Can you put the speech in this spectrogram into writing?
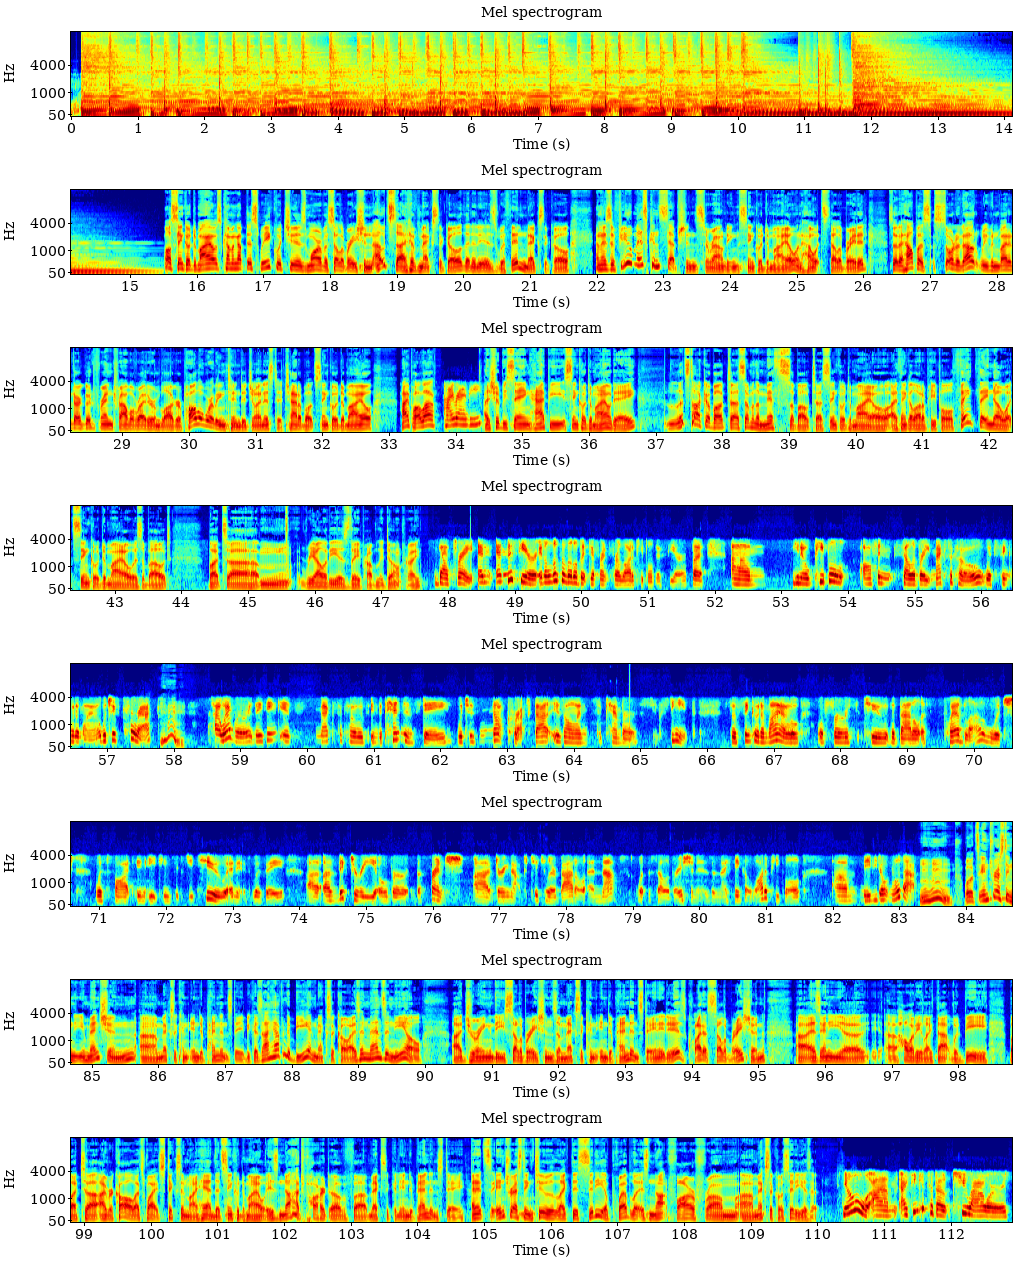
Well, Cinco de Mayo is coming up this week, which is more of a celebration outside of Mexico than it is within Mexico. And there's a few misconceptions surrounding Cinco de Mayo and how it's celebrated. So, to help us sort it out, we've invited our good friend, travel writer, and blogger Paula Worthington to join us to chat about Cinco de Mayo. Hi, Paula. Hi, Randy. I should be saying Happy Cinco de Mayo Day. Let's talk about uh, some of the myths about uh, Cinco de Mayo. I think a lot of people think they know what Cinco de Mayo is about. But um, reality is they probably don't, right? That's right. And and this year it'll look a little bit different for a lot of people this year. But um, you know, people often celebrate Mexico with Cinco de Mayo, which is correct. Mm-hmm. However, they think it's Mexico's Independence Day, which is not correct. That is on September 16th. So Cinco de Mayo refers to the Battle of Puebla, which was fought in 1862, and it was a uh, a victory over the French uh, during that particular battle, and that's what the celebration is. And I think a lot of people um, maybe don't know that. Mm-hmm. Well, it's interesting that you mention uh, Mexican Independence Day because I happen to be in Mexico. I was in Manzanillo uh, during the celebrations of Mexican Independence Day, and it is quite a celebration. Uh, as any uh, uh, holiday like that would be. But uh, I recall that's why it sticks in my head that Cinco de Mayo is not part of uh, Mexican Independence Day. And it's interesting, too, like the city of Puebla is not far from uh, Mexico City, is it? No, um, I think it's about two hours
